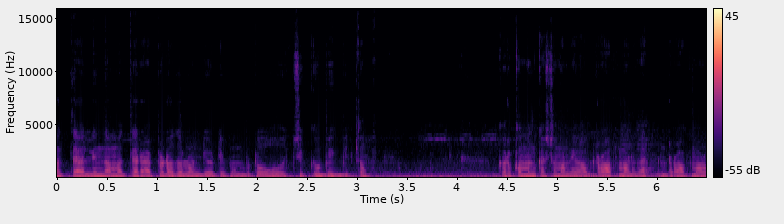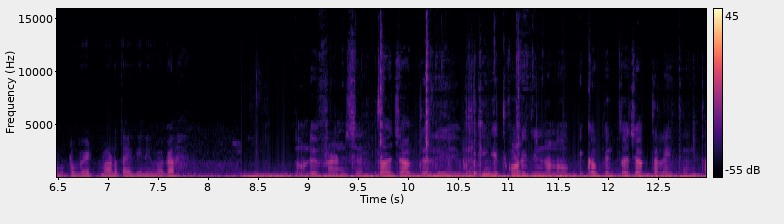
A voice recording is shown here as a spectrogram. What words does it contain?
ಮತ್ತು ಅಲ್ಲಿಂದ ಮತ್ತೆ ರ್ಯಾಪಿಡೋದಲ್ಲಿ ಒಂದು ಡ್ಯೂಟಿ ಬಂದುಬಿಟ್ಟು ಚಿಕ್ಕ ಬಿಗ್ ಬಿತ್ತು. ಕರ್ಕೊಂಬಂದು ಕಸ್ಟಮರ್ನ ಇವಾಗ ಡ್ರಾಪ್ ಮಾಡಿದೆ. ಡ್ರಾಪ್ ಮಾಡಿಬಿಟ್ಟು ವೇಟ್ ಮಾಡ್ತಾ ಇದ್ದೀನಿ ಇವಾಗ. ನೋಡಿ ಫ್ರೆಂಡ್ಸ್ ಎಂಥ ಜಾಗದಲ್ಲಿ ಬುಕ್ಕಿಂಗ್ ಎತ್ಕೊಂಡಿದ್ದೀನಿ ನಾನು. ಪಿಕಪ್ ಎಂಥ ಜಾಗದಲ್ಲಿ ಐತೆ ಅಂತ.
